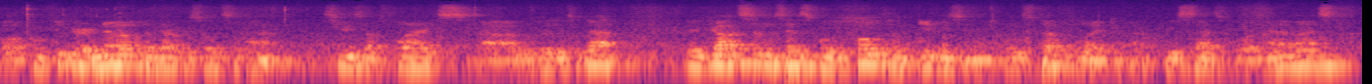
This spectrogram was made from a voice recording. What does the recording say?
well configure a node, and that results in a series of flags uh, related to that. We've got some sensible defaults and even some cool stuff like presets for MetaMask.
